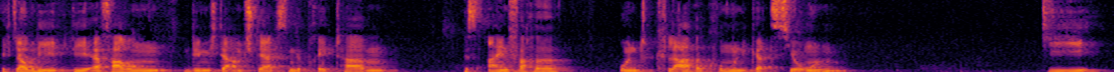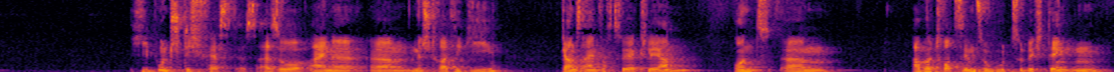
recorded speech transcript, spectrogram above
Ich glaube, die, die Erfahrungen, die mich da am stärksten geprägt haben, ist einfache und klare Kommunikation, die hieb- und stichfest ist. Also eine, ähm, eine Strategie ganz einfach zu erklären und ähm, aber trotzdem so gut zu durchdenken,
